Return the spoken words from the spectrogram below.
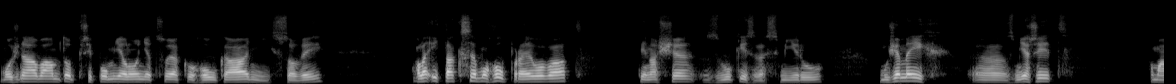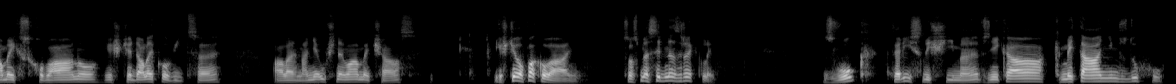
možná vám to připomnělo něco jako houkání sovy, ale i tak se mohou projevovat ty naše zvuky z vesmíru. Můžeme jich e, změřit a máme jich schováno ještě daleko více, ale na ně už nemáme čas. Ještě opakování. Co jsme si dnes řekli? Zvuk, který slyšíme, vzniká kmitáním vzduchu.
